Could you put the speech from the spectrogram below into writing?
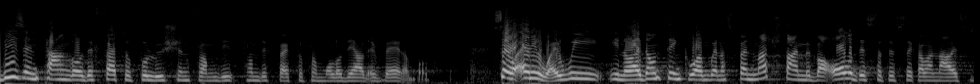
disentangle the effect of pollution from the, from the effect from all of the other variables. So anyway, we, you know, I don't think I'm going to spend much time about all of this statistical analysis,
